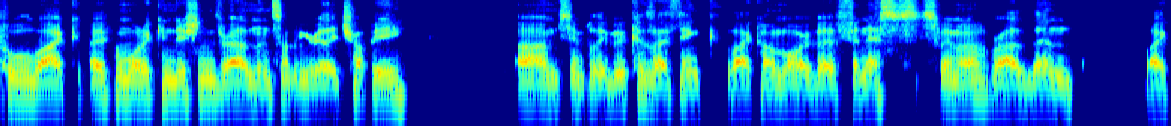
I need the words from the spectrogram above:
pool like open water conditions rather than something really choppy. um, simply because I think like I'm more of a finesse swimmer rather than like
